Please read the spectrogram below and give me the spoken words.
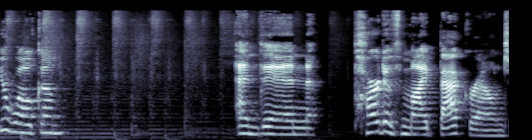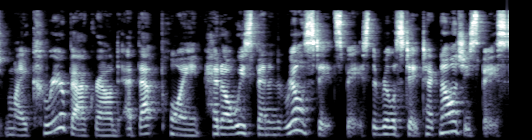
You're welcome. And then part of my background, my career background at that point had always been in the real estate space, the real estate technology space.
